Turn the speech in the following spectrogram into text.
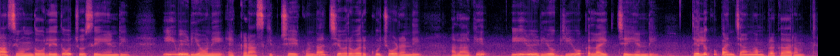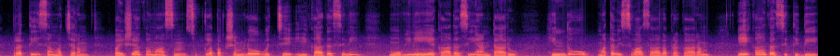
రాశి ఉందో లేదో చూసేయండి. ఈ వీడియోని ఎక్కడా స్కిప్ చేయకుండా చివరి వరకు చూడండి. అలాగే ఈ వీడియోకి ఒక లైక్ చేయండి. తెలుగు పంచాంగం ప్రకారం ప్రతి సంవత్సరం వైశాఖ మాసం శుక్లపక్షంలో వచ్చే ఏకాదశిని మోహిని ఏకాదశి అంటారు. హిందూ మత విశ్వాసాల ప్రకారం ఏకాదశి తిథి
